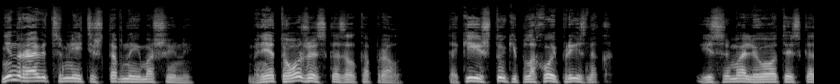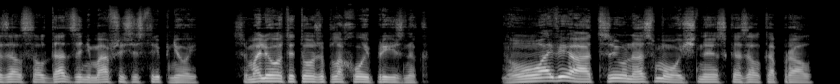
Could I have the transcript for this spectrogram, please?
Не нравятся мне эти штабные машины. — Мне тоже, — сказал Капрал. — Такие штуки — плохой признак. — И самолеты, — сказал солдат, занимавшийся стряпней. — Самолеты тоже плохой признак. — Ну, авиация у нас мощная, — сказал Капрал.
